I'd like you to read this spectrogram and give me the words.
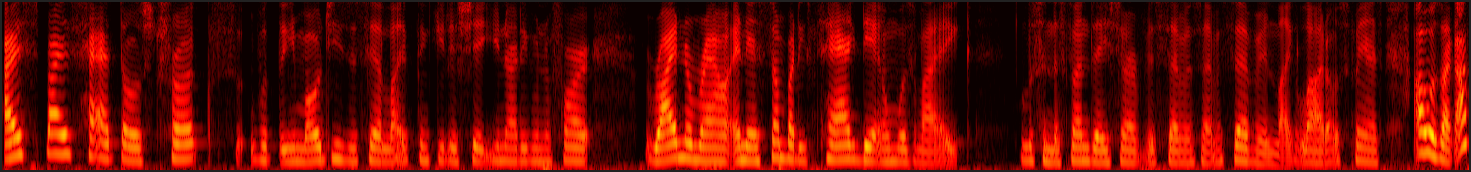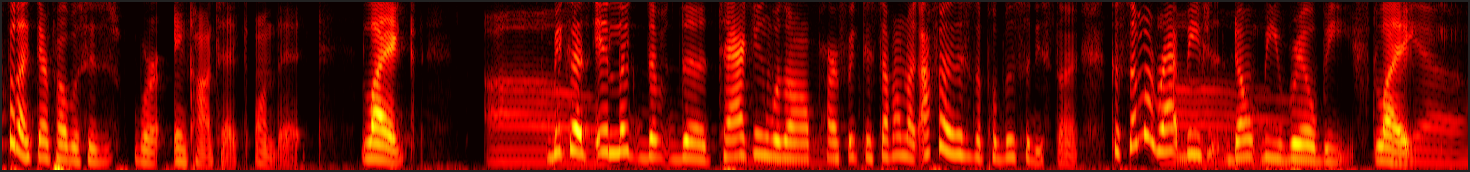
Ice Spice had those trucks with the emojis that said like "Thank you to shit," you're not even a fart, riding around, and then somebody tagged it and was like, "Listen to Sunday Service seven seven seven," like Latto's fans. I was like, I feel like their publicists were in contact on that, like Oh, because it oh. looked the the tagging was all perfect and stuff. I'm like, I feel like this is a publicity stunt because some of rap beef don't be real oh. beef, like. yeah.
